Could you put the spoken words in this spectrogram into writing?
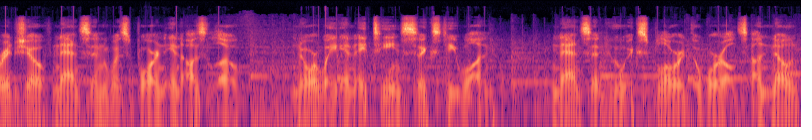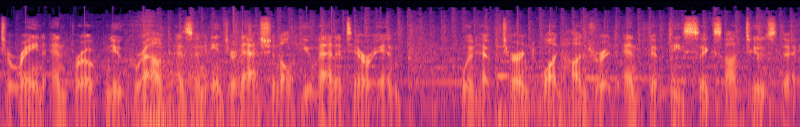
Fridtjof Nansen was born in Oslo, Norway in 1861. Nansen who explored the world's unknown terrain and broke new ground as an international humanitarian, would have turned 156 on Tuesday.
